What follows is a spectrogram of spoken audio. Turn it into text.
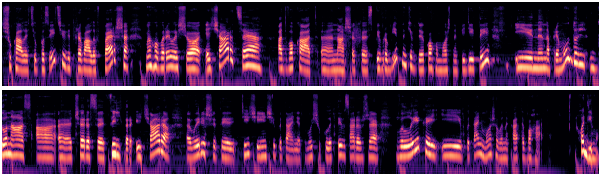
шукали цю позицію, відкривали вперше. Ми говорили, що HR – це адвокат е, наших е, співробітників, до якого можна підійти, і не напряму до, до нас, а е, через фільтр HR вирішити ті чи інші питання, тому що колектив зараз вже великий і питань може виникати багато. Ходімо.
